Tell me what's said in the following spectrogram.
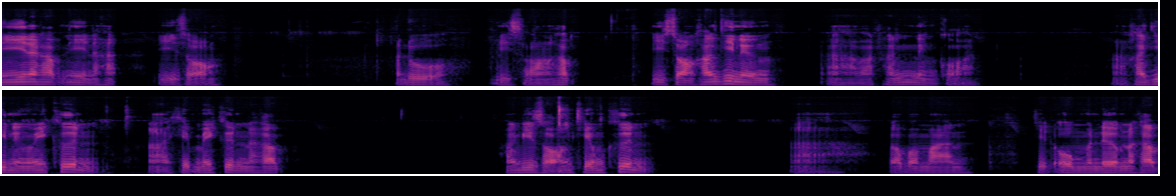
นี้นะครับนี่นะฮะ D สองมาดู D สองนะครับ D สองครั้งที่หนึ่งอ่าวัดครั้งที่หนึ่งก่อนอ่าครั้งที่หนึ่งไม่ขึ้นอ่าเข็มไม่ขึ้นนะครับ ครั้งที่สองเข็มขึ้นอ่าก็ประมาณเจ็ดโอห์มเหมือนเดิมนะครับ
